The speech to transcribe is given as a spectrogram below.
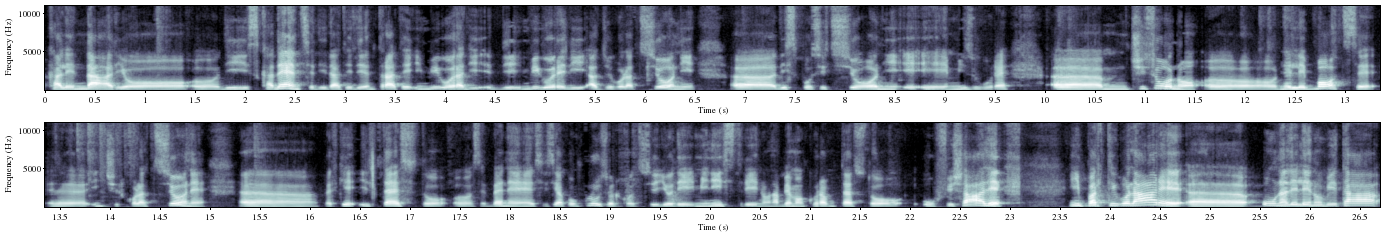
calendario, uhm, di scadenze, di date di entrate in vigore di di in vigore di agevolazioni, ehm, disposizioni e e misure. Ehm, ci sono, uhm, nelle bozze, ehm, in circolazione, ehm, perché il testo, uhm, sebbene si sia concluso il Consiglio dei Ministri, non abbiamo ancora un testo ufficiale. In particolare, ehm, una delle novità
